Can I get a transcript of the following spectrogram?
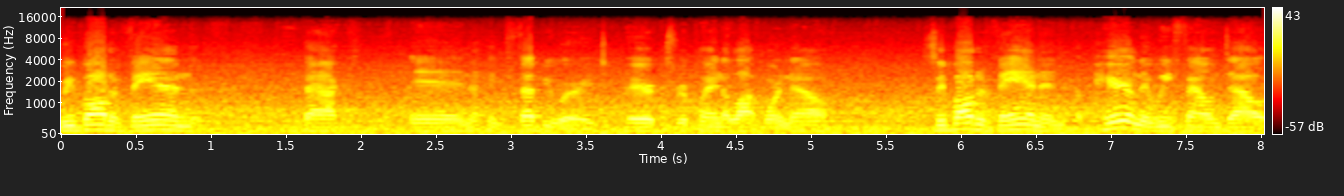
we bought a van back in I think February to prepare because we're playing a lot more now. So we bought a van and apparently we found out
